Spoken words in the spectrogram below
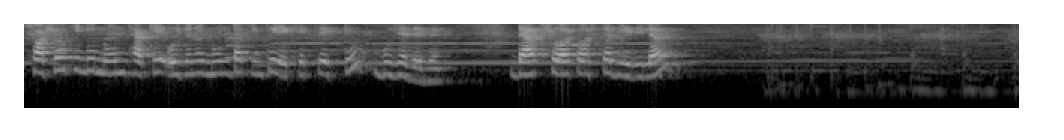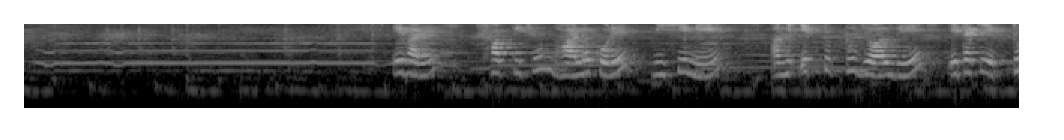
সসেও কিন্তু নুন থাকে, ওই জন্য নুনটা কিন্তু এক্ষেত্রে একটু বুঝে দেবেন ডার্ক সোয়া সসটা দিয়ে দিলাম। এবারে সব কিছু ভালো করে মিশিয়ে নিয়ে আমি একটু একটু জল দিয়ে এটাকে একটু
